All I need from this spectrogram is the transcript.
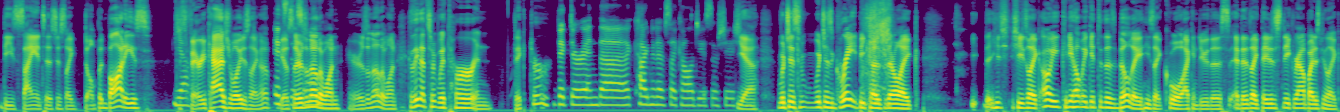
these scientists just like dumping bodies just Yeah. very casually, just like, oh, It's guess there's another one. one. Here's another one. Because I think that's with her and Victor. Victor and the Cognitive Psychology Association. Yeah, which is which is great because they're like, he, she's like, oh, can you help me get to this building? And he's like, cool, I can do this. And then like they just sneak around by just being like,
